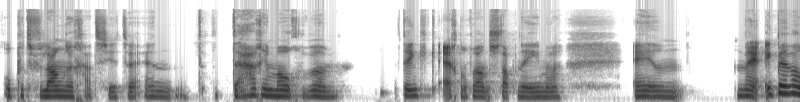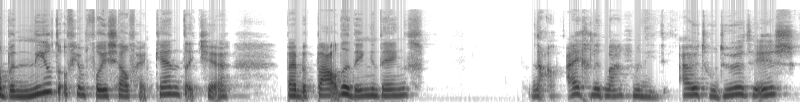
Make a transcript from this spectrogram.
op het verlangen gaat zitten. En daarin mogen we, denk ik, echt nog wel een stap nemen. En nou ja, ik ben wel benieuwd of je hem voor jezelf herkent. Dat je bij bepaalde dingen denkt. Nou, eigenlijk maakt me niet uit hoe duur het is.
